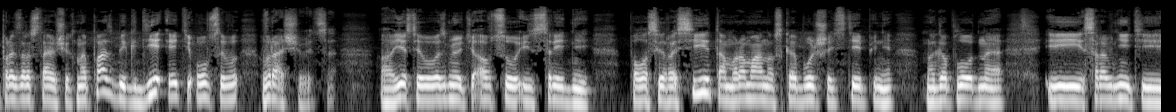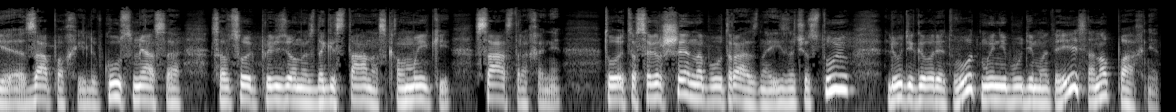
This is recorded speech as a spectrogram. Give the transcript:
произрастающих на пастбе, где эти овцы выращиваются. А если вы возьмете овцу из средней полосы России, там романовская в большей степени многоплодная, и сравните запах или вкус мяса с овцой, привезенной из Дагестана, с Калмыкии, с Астрахани, то это совершенно будет разное. И зачастую люди говорят, вот мы не будем это есть, оно пахнет.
